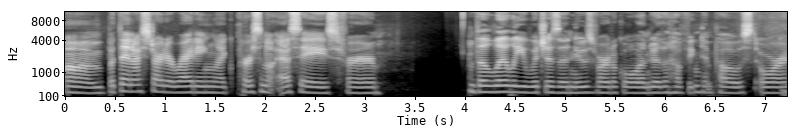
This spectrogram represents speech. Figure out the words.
Um, but then I started writing like personal essays for the Lily, which is a news vertical under the Huffington Post, or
